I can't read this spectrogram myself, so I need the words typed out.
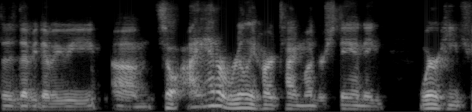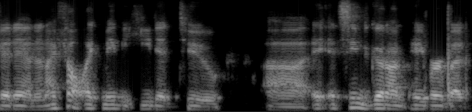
to the WWE. Um, so I had a really hard time understanding where he fit in, and I felt like maybe he did too. Uh, it, it seemed good on paper, but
